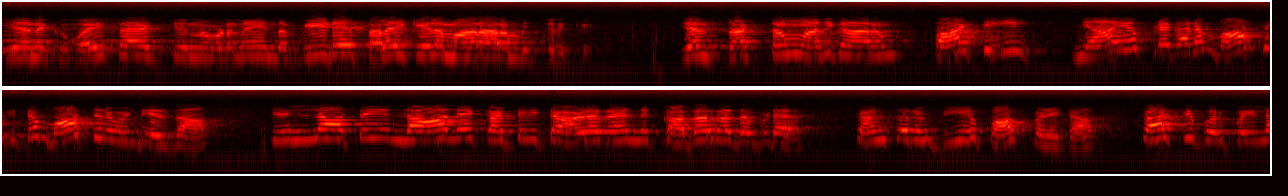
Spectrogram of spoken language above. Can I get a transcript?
எனக்கு வயசாயிடுச்சுன்னு உடனே இந்த வீடே தலை கீழே மாற ஆரம்பிச்சிருக்கு. என் சட்டம் அதிகாரம். பாட்டி நியாய பிரகாரம் மாத்துக்கிட்ட மாத்திர வேண்டியதுதான். எல்லாத்தையும் நானே கட்டிக்கிட்டு அழறேன்னு கதறதை விட சங்கரம் பிஏ பாஸ் பண்ணிட்டான். ஃபேக்டரி பொறுப்பையில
